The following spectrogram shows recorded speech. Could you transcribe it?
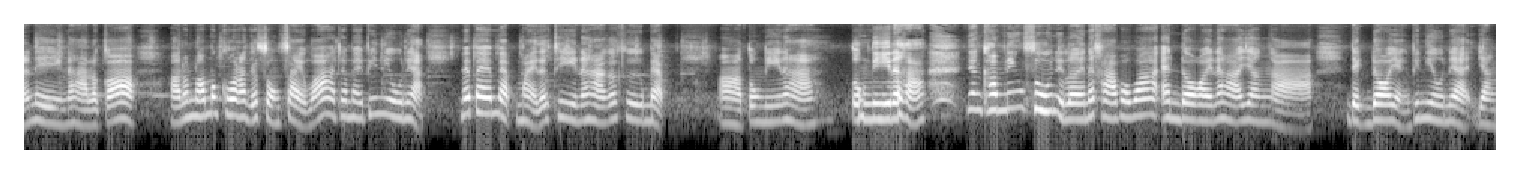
นั่นเองนะคะ แล้วก็อ่าน้องๆบางคนอาจจะสงสัยว่าทำไมพี่นิวเนี่ย ไม่ไปแมปใหม่สักทีนะคะ ก็คือแมปอ่าตรงนี้นะคะ ตรงนี้นะคะ ยังคัมนิ่งซูนอยู่เลยนะคะ เพราะว่า Android นะคะ ยังอ่าเด็กดอยอย่างพี่นิวเนี่ยยัง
